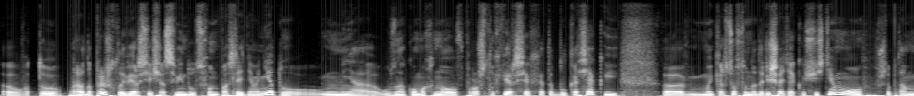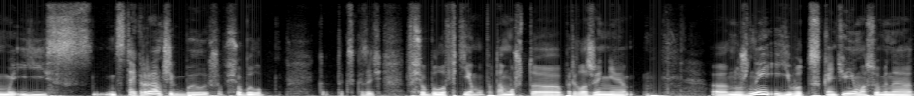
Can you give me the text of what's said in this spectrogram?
вот, правда, прошлой версии сейчас Windows Phone последнего нету у меня, у знакомых, но в прошлых версиях это был косяк, и э, Microsoft надо решать экосистему, чтобы там и инстаграмчик был, чтобы все было, как так сказать, все было в тему, потому что приложение Э, нужны, и вот с Continuum особенно,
